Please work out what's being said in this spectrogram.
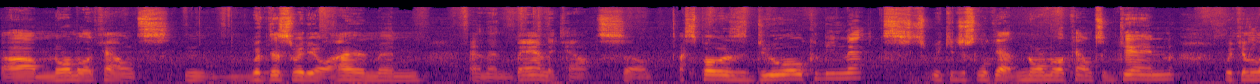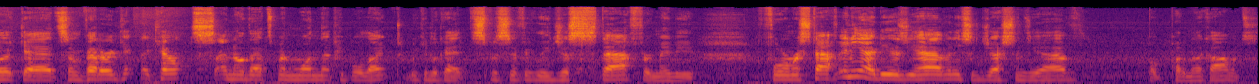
um, normal accounts with this video, Ironman, and then band accounts. So I suppose Duo could be next. We could just look at normal accounts again. We could look at some veteran accounts. I know that's been one that people liked. We could look at specifically just staff or maybe former staff. Any ideas you have, any suggestions you have, put them in the comments.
